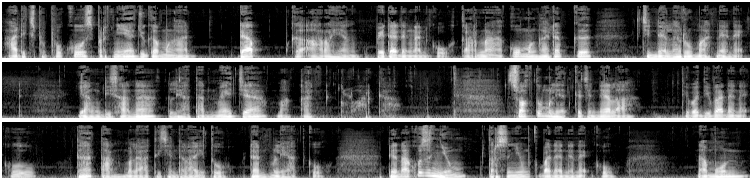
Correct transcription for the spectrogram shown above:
Adik sepupuku sepertinya juga menghadap ke arah yang beda denganku karena aku menghadap ke jendela rumah nenek. Yang di sana kelihatan meja makan keluarga. Sewaktu melihat ke jendela, tiba-tiba nenekku datang melewati jendela itu dan melihatku. Dan aku senyum, tersenyum kepada nenekku. Namun,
